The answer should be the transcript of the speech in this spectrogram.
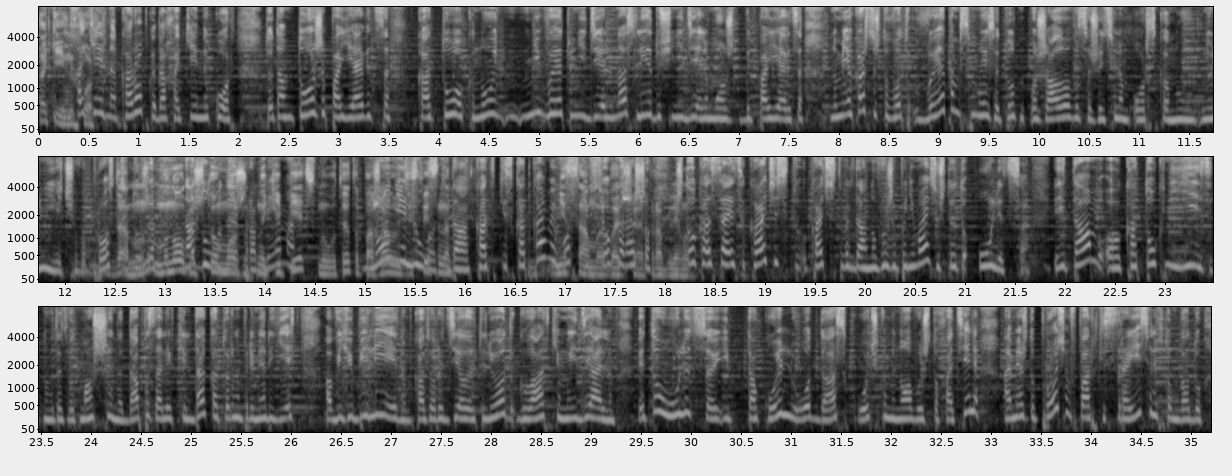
Хоккейный Хоккейная корт. коробка, да, хоккейный корт, то там тоже появится каток. Ну, не в эту неделю, на следующей неделе, может быть, появится. Но мне кажется, что вот в этом смысле тут жаловаться жителям Орска, ну, ну нечего. Просто да, это уже много что может проблема. накипеть, но вот это, пожалуй, но не действительно лед, да, катки с катками не в Орске все хорошо. проблема. Что касается качества, качества льда, ну вы же понимаете, что это улица, и там э, каток не ездит, ну вот эта вот машина, да, по заливке льда, которая, например, есть в юбилейном, который делает лед гладким и идеальным. Это улица, и такой лед, да, с кочками, ну а вы что хотели? А между прочим, в парке строителей в том году,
